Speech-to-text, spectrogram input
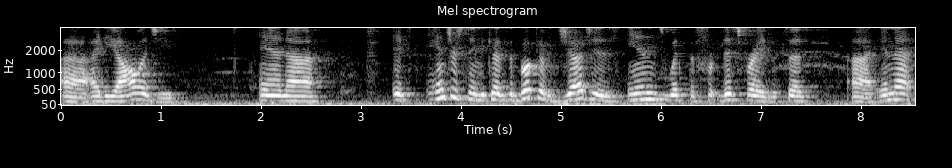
uh, ideology. And uh, it's interesting because the book of Judges ends with the, this phrase. It says, uh, in, that,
